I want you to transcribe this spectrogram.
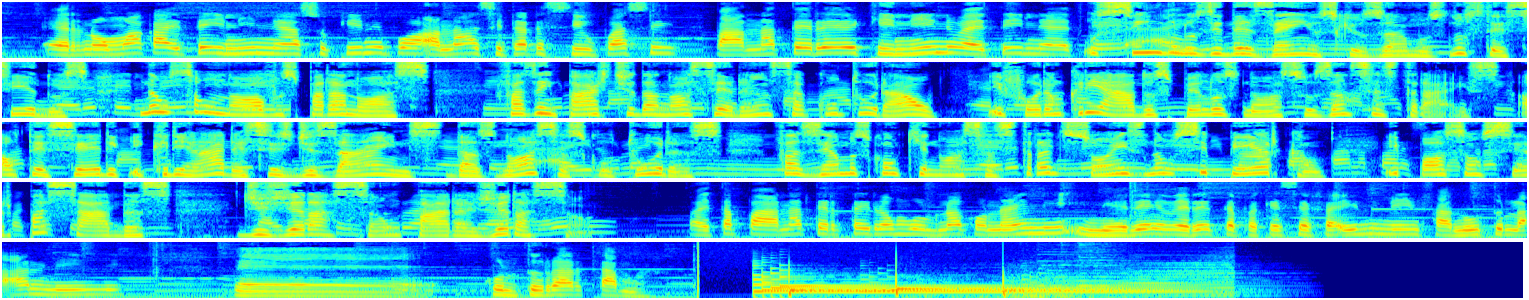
os símbolos e desenhos que usamos nos tecidos não são novos para nós, fazem parte da nossa herança cultural e foram criados pelos nossos ancestrais. Ao tecer e criar esses designs das nossas culturas, fazemos com que nossas tradições não se percam e possam ser passadas de geração para geração. tapana tertaira molona konainy inyerevere tapakese fainy mi fanutu laan mi eh, kulturar tama.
